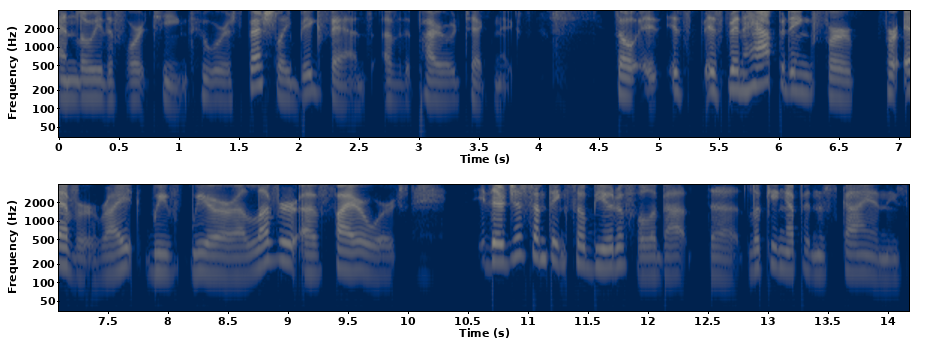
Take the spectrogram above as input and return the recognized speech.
and Louis XIV, who were especially big fans of the pyrotechnics. So it, it's it's been happening for forever, right? We we are a lover of fireworks, there's just something so beautiful about the looking up in the sky and these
